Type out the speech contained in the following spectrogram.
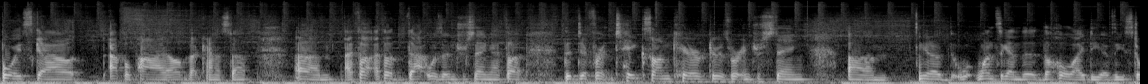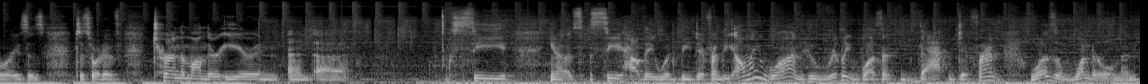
Boy Scout, apple pie, all of that kind of stuff. Um, I thought I thought that was interesting. I thought the different takes on characters were interesting. Um, you know, once again, the the whole idea of these stories is to sort of turn them on their ear and and. Uh, see you know see how they would be different the only one who really wasn't that different was wonder woman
